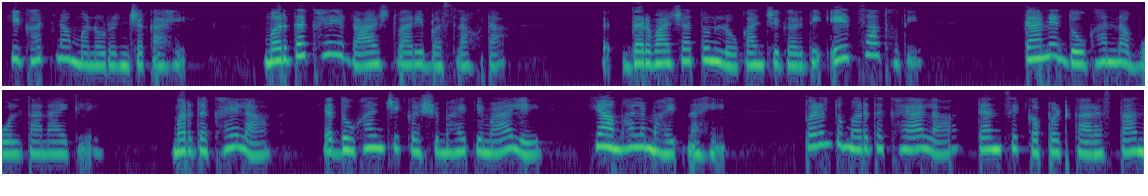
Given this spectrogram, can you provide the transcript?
ही घटना मनोरंजक आहे. मर्दखय राजद्वारी बसला होता. दरवाजातून लोकांची गर्दी येत जात होती. त्याने दोघांना बोलताना ऐकले. मर्दखैला या दोघांची कशी माहिती मिळाली हे आम्हाला माहीत नाही. परंतु मर्दखयाला त्यांचे कपट कारस्थान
